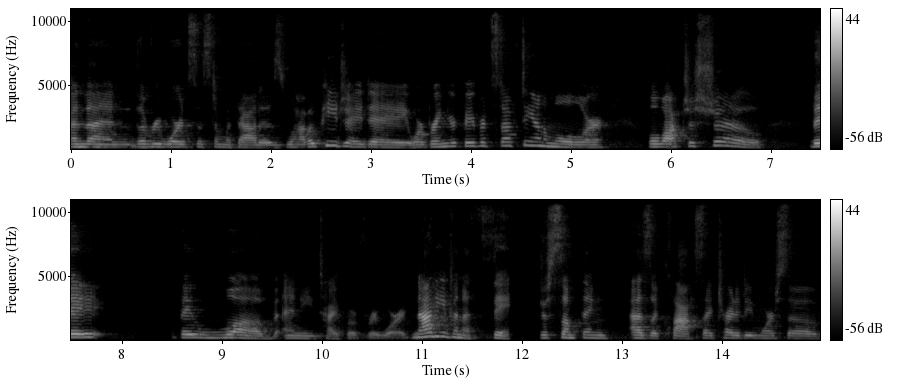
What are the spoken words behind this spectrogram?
And then the mm-hmm. reward system with that is we'll have a PJ day or bring your favorite stuffed animal or we'll watch a show. They they love any type of reward. Not even a thing, just something as a class. I try to do more so of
